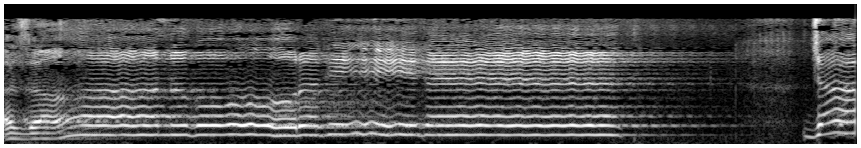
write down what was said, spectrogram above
اذان ہو رہی ہے۔ جا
